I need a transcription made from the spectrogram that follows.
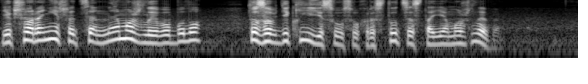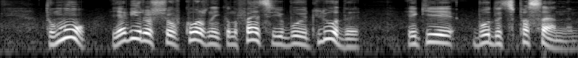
Якщо раніше це неможливо було, то завдяки Ісусу Христу це стає можливим. Тому я вірю, що в кожній конфесії будуть люди, які будуть спасенними.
